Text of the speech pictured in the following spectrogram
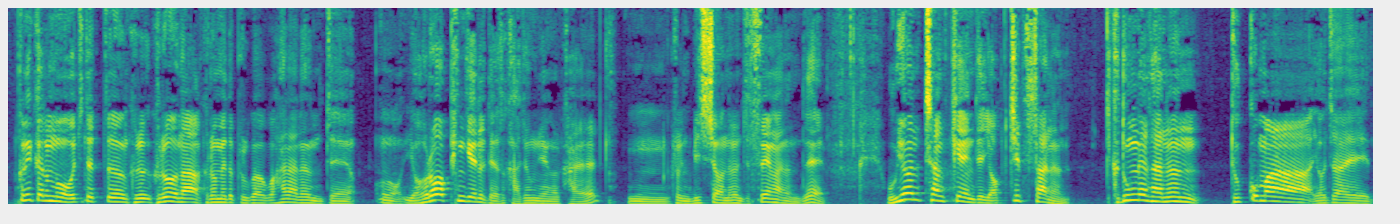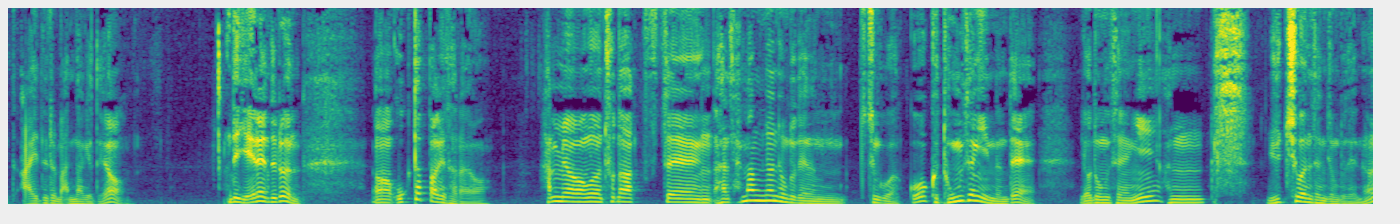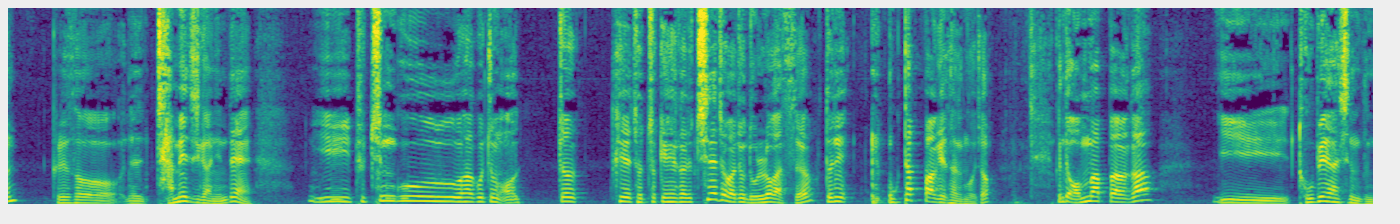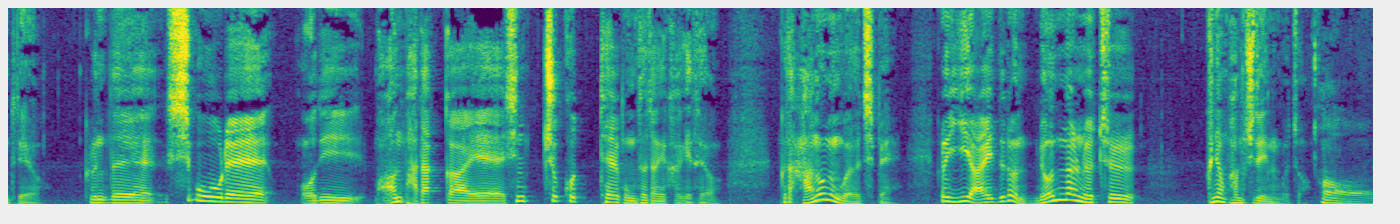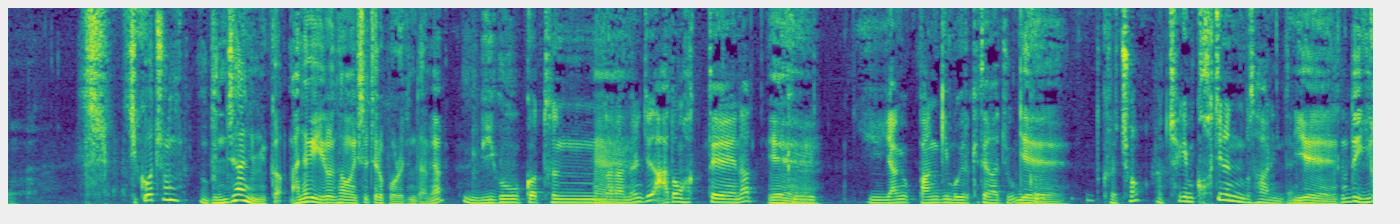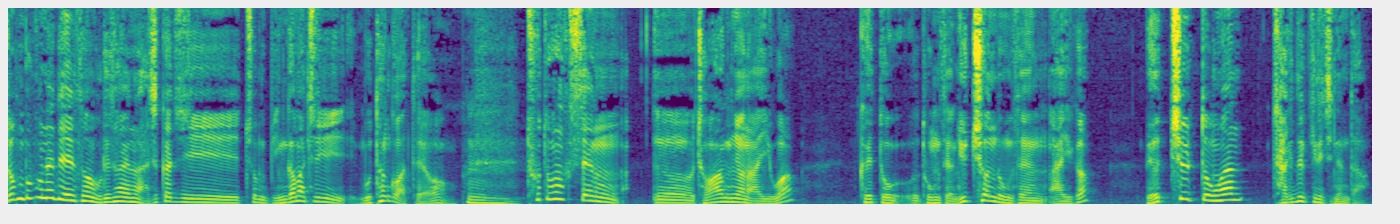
그러니까는 뭐 어찌됐든 그, 그러나 그럼에도 불구하고 하나는 이제 어, 여러 핑계를 대서 가족여행을 갈 음, 그런 미션을 이제 수행하는데 우연찮게 이제 옆집 사는 그 동네 사는 두 꼬마 여자의 아이들을 만나게 돼요. 근데 얘네들은 어, 옥탑방에 살아요. 한 명은 초등학생 한 3학년 정도 되는 친구 같고 그 동생이 있는데 여동생이 한 유치원생 정도 되는 그래서 자매지간인데 이 두 친구하고 좀 어떻게 저렇게 해가지고 친해져가지고 놀러 갔어요. 그랬더니 옥탑방에 사는 거죠. 근데 엄마 아빠가 이 도배하시는 분들이에요. 그런데 시골에 어디 먼 바닷가에 신축 호텔 공사장에 가 계세요. 그래서 안 오는 거예요 집에. 그럼 이 아이들은 몇 날 며칠 그냥 방치돼 있는 거죠. 어. 이거 좀 문제 아닙니까? 만약에 이런 상황이 실제로 벌어진다면? 미국 같은 예. 나라면 이제 아동 학대나 예. 그 양육 방기 뭐 이렇게 돼가지고 예. 그, 렇죠 책임 커지는 뭐 사안인데. 예. 근데 이런 부분에 대해서 우리 사회는 아직까지 좀 민감하지 못한 것 같아요. 음. 초등학생 어, 저학년 아이와 그 동생 유치원 동생 아이가 며칠 동안 자기들끼리 지낸다.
